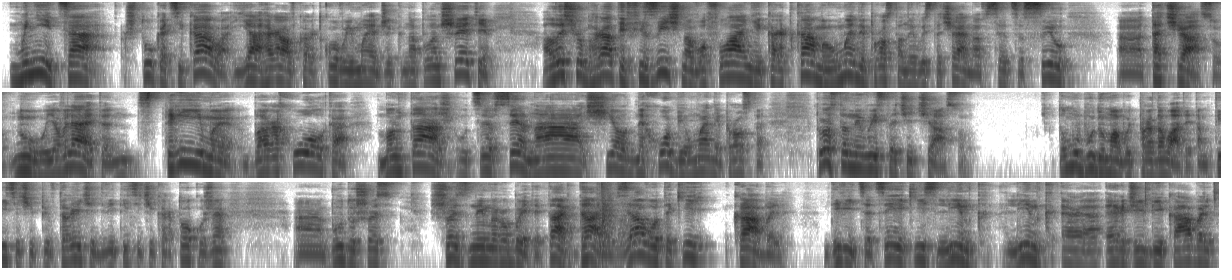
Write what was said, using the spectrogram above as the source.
мені ця штука цікава. Я грав картковий Magic на планшеті, але щоб грати фізично в офлайні картками, у мене просто не вистачає на все це сил а, та часу. Ну, уявляєте, стріми, барахолка, монтаж, це все на ще одне хобі у мене просто, просто не вистачить часу. Тому буду, мабуть, продавати там тисячі, півтори чи дві тисячі карток, уже а, буду щось, щось з ними робити. Так, далі взяв отакий кабель. Дивіться, це якийсь Link, Link е, RGB кабель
